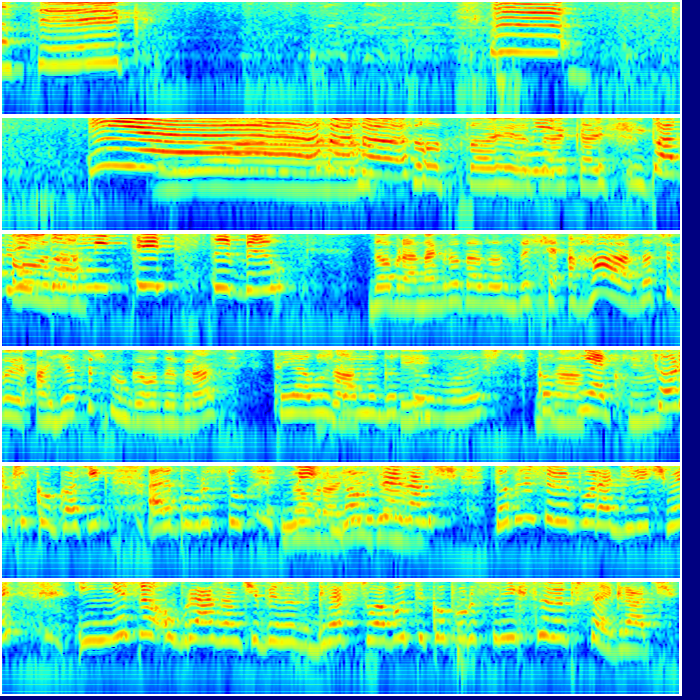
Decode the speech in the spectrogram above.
Mityk! Nie! Co to jest jakaś Pabli to ikona? mityczny był. Dobra, nagroda za zwycięstwo. Aha, dlaczego ja... A ja też mogę odebrać? To ja już damy gotowość. Ko- nie, sorki kokosik, ale po prostu my Dobra, dobrze jedziemy. nam dobrze sobie poradziliśmy i nie, że obrażam ciebie, że grasz słabo, tylko po prostu nie chcemy przegrać.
